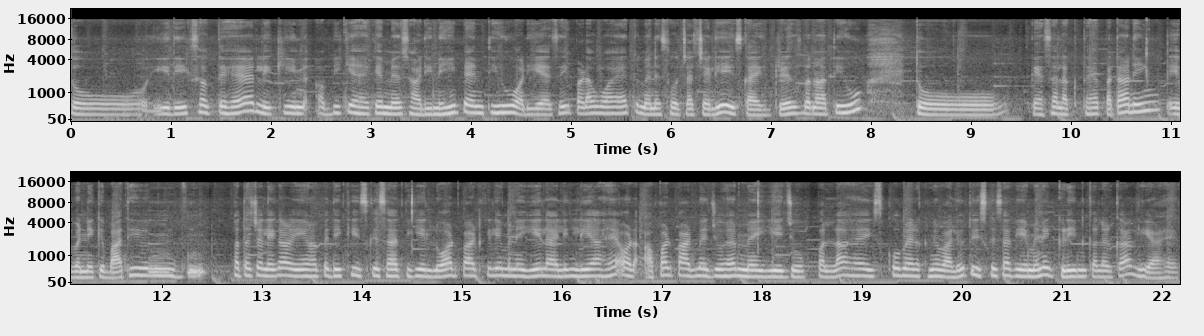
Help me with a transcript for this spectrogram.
तो ये देख सकते हैं, लेकिन अभी क्या है कि मैं साड़ी नहीं पहनती हूँ और ये ऐसे ही पड़ा हुआ है तो मैंने सोचा चलिए इसका एक ड्रेस बनाती हूँ। तो कैसा लगता है पता नहीं। ये बनने के बाद ही पता चलेगा। और यहाँ पे देखिए, इसके साथ ये लोअर पार्ट के लिए मैंने ये लाइनिंग लिया है और अपर पार्ट में जो है, मैं ये जो पल्ला है, इसको मैं रखने वाली हूँ। तो इसके साथ ये मैंने ग्रीन कलर का लिया है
